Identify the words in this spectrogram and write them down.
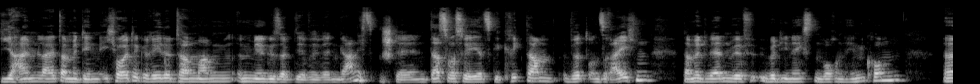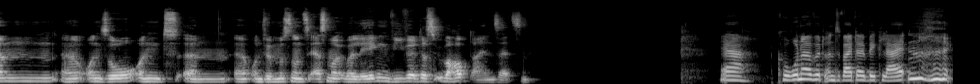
Die Heimleiter, mit denen ich heute geredet habe, haben mir gesagt, ja, wir werden gar nichts bestellen. Das, was wir jetzt gekriegt haben, wird uns reichen. Damit werden wir über die nächsten Wochen hinkommen ähm, äh, und so. Und, ähm, äh, und wir müssen uns erstmal überlegen, wie wir das überhaupt einsetzen. Ja, Corona wird uns weiter begleiten.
